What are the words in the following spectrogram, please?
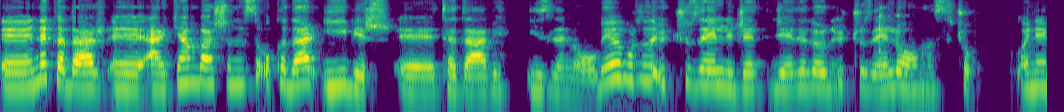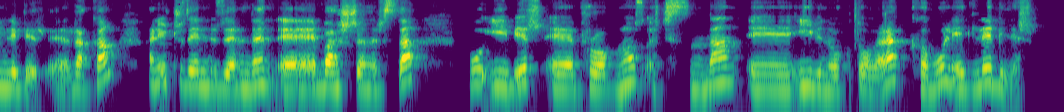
E, ne kadar e, erken başlanırsa o kadar iyi bir e, tedavi izlemi oluyor. Burada da 350 CD4'ün 350 olması çok önemli bir e, rakam. Hani 350'nin üzerinden başlanırsa bu iyi bir prognoz açısından iyi bir nokta olarak kabul edilebilir.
